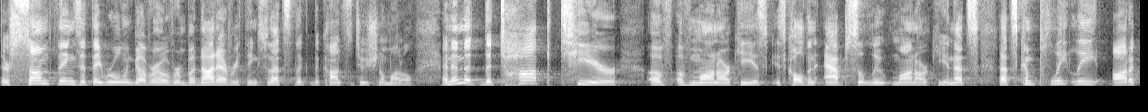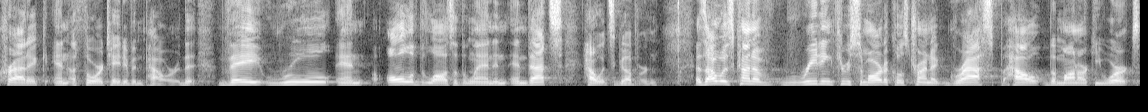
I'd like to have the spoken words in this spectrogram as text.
there's some things that they rule and govern over, but not everything. So that's the, the constitutional model. And then the, the top tier of, of monarchy is, is called an absolute monarchy. And that's, that's completely autocratic and authoritative in power. That they rule and all of the laws of the land, and, and that's how it's governed. As I was kind of reading through some articles trying to grasp how the monarchy works,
